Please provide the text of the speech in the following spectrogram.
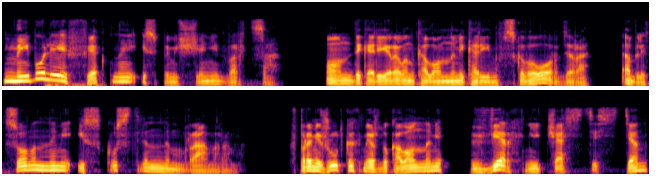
наиболее эффектный из помещений дворца. Он декорирован колоннами Каринфского ордера, облицованными искусственным мрамором. В промежутках между колоннами в верхней части стен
